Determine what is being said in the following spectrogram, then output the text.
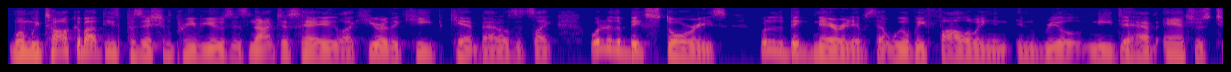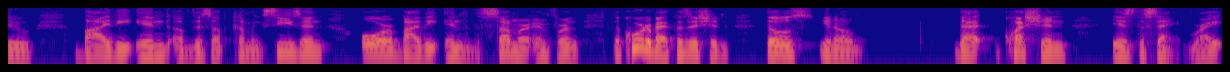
when we talk about these position previews, it's not just hey, like here are the key camp battles. It's like what are the big stories? What are the big narratives that we'll be following and, and real need to have answers to by the end of this upcoming season or by the end of the summer? And for the quarterback position, those you know that question is the same, right?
